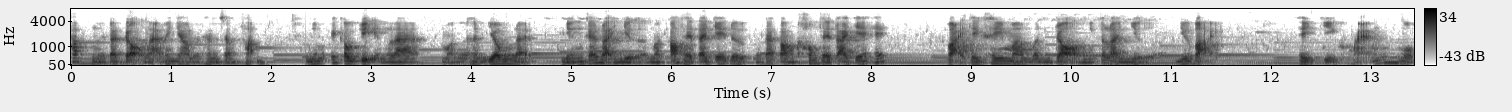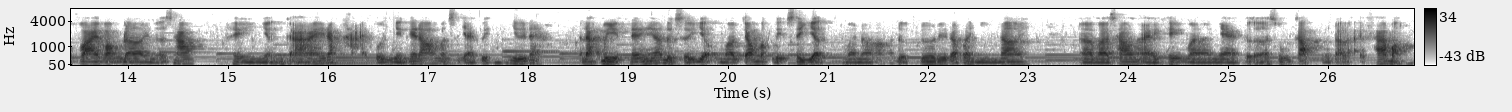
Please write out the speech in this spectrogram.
thấp, người ta trộn lại với nhau để thành sản phẩm. Nhưng mà cái câu chuyện là mọi người hình dung là những cái loại nhựa mà có thể tái chế được, người ta còn không thể tái chế hết. Vậy thì khi mà mình trộn những cái loại nhựa như vậy, thì chỉ khoảng một vài vòng đời nữa sau, thì những cái rác thải của những cái đó mình sẽ giải quyết như thế nào? Đặc biệt nếu nó được sử dụng vào trong vật liệu xây dựng và nó được đưa đi rất là nhiều nơi à, và sau này khi mà nhà cửa xuống cấp người ta lại phá bỏ.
